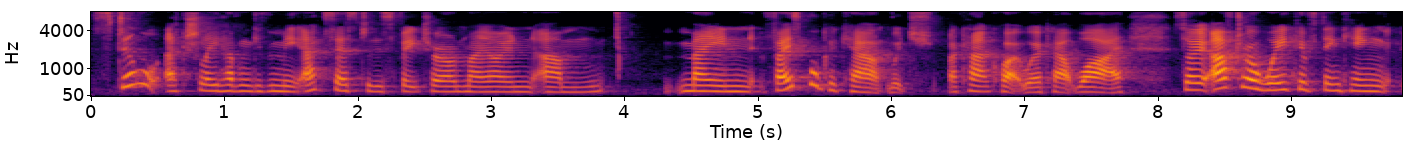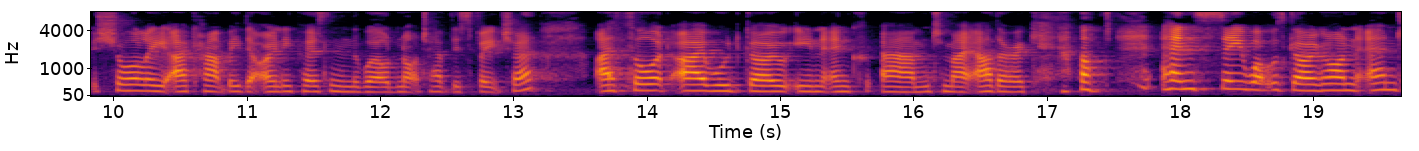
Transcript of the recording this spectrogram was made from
still actually haven't given me access to this feature on my own um, main Facebook account, which I can't quite work out why. So after a week of thinking, surely I can't be the only person in the world not to have this feature, I thought I would go in and um, to my other account and see what was going on, and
